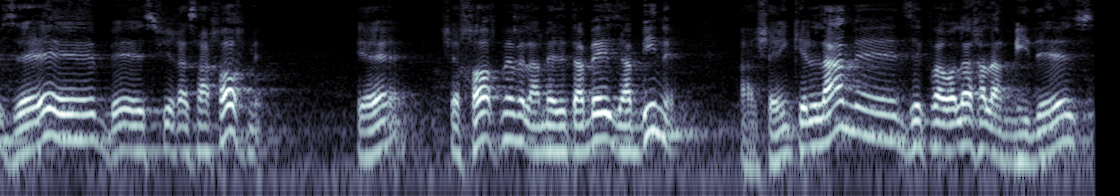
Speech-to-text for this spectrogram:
זה בספירס החוכמה. שחוכמה מלמד את הבית, זה הבינה. מה שאין כן למד זה כבר הולך על המידס,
